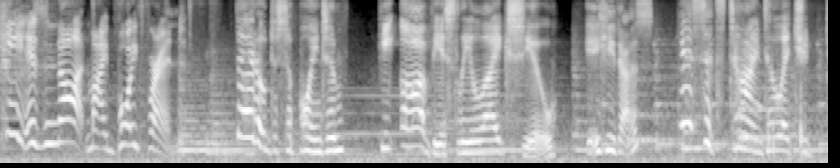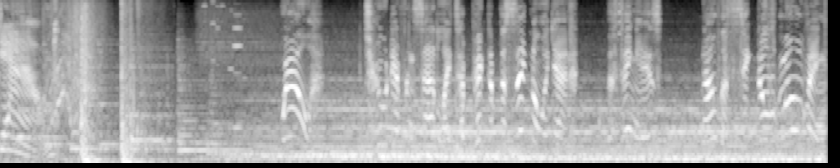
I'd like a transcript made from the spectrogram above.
He is not my boyfriend. That'll disappoint him. He obviously likes you. He does? Guess it's time to let you down. Well, two different satellites have picked up the signal again. The thing is, now the signal's moving.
